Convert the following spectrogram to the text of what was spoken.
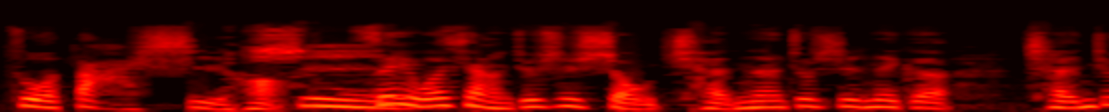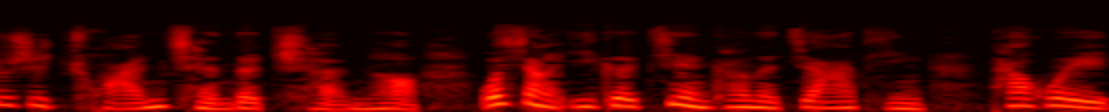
做大事哈。是，所以我想就是守诚呢，就是那个诚就是传承的成哈。我想一个健康的家庭，他会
